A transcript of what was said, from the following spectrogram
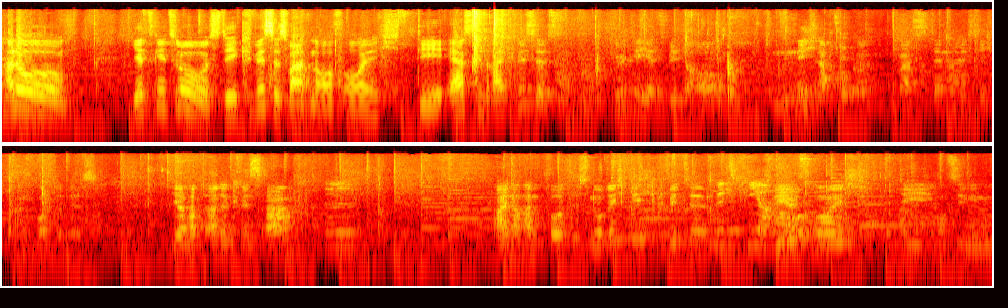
hallo. Jetzt geht's los. Die Quizzes warten auf euch. Die ersten drei Quizzes führt ihr jetzt bitte auf. Nicht abgucken, was denn richtig beantwortet ist. Ihr habt alle Quiz A. Eine Antwort ist nur richtig. Bitte wählt euch die 10 Minuten.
